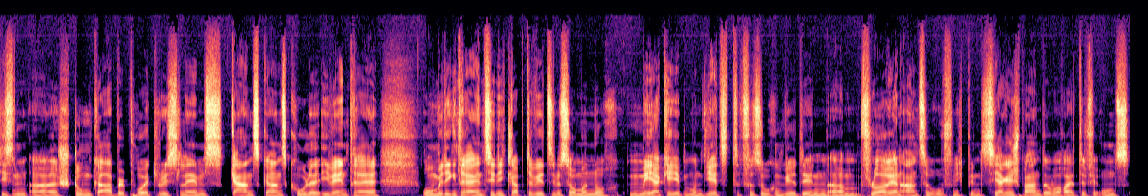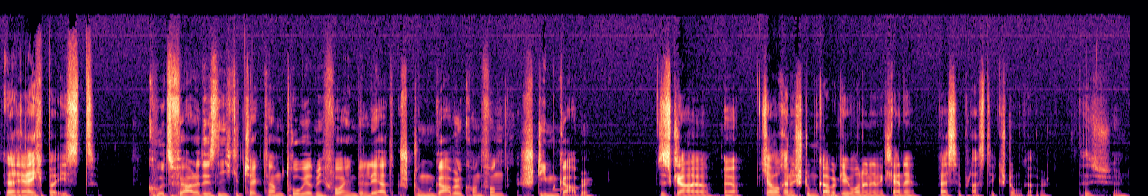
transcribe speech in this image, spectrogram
diesen äh, Stummgabel Poetry Slams. Ganz, ganz coole Eventreihe. Unbedingt reinziehen. Ich glaube, da wird es im Sommer noch mehr geben. Und jetzt versuchen wir den ähm, Florian anzurufen. Ich bin sehr gespannt, ob er heute für uns erreichbar ist. Kurz für alle, die es nicht gecheckt haben, Tobi hat mich vorhin belehrt, Stummgabel kommt von Stimmgabel. Das ist klar, ja. Ja, Ich habe auch eine Stummgabel gewonnen, eine kleine weiße Plastik-Stummgabel. das ist schön.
